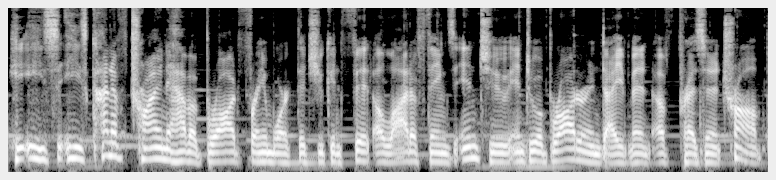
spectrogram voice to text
He, he's, he's kind of trying to have a broad framework that you can fit a lot of things into, into a broader indictment of President Trump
